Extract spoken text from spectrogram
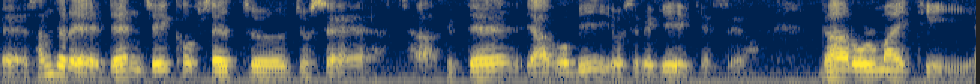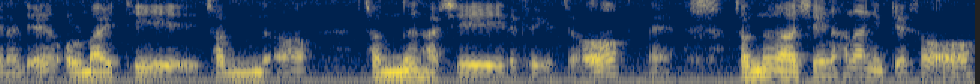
예, 3절에 Then Jacob said to Joseph. 자, 그때 야곱이 요셉에게 얘기했어요. God Almighty 했는데 Almighty 전 어, 전능하신 이렇게 되겠죠. 예, 전능하신 하나님께서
